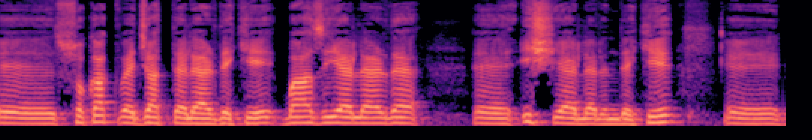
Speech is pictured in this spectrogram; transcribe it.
e, sokak ve caddelerdeki bazı yerlerde e, iş yerlerindeki e,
